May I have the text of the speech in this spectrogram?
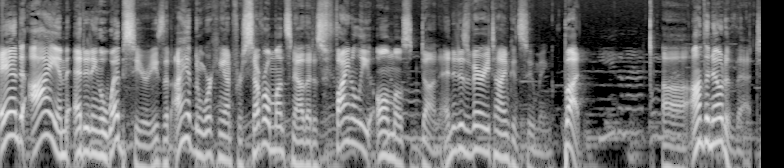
And I am editing a web series that I have been working on for several months now that is finally almost done, and it is very time consuming. But uh, on the note of that,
